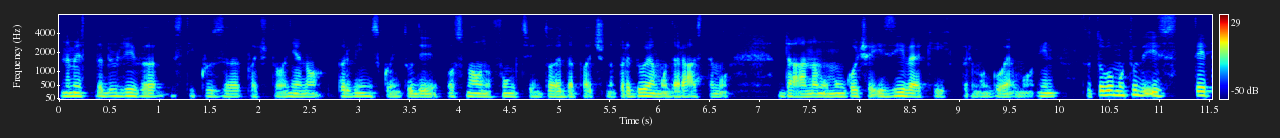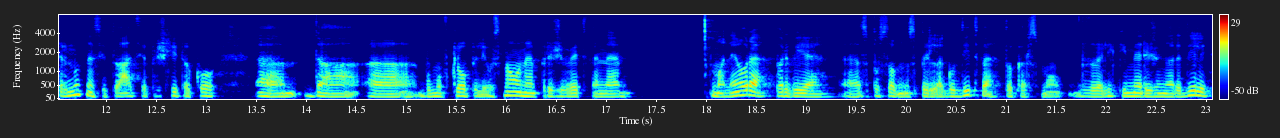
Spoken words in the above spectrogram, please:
namesto da bi bili v stiku z pač to njeno prvinsko in tudi osnovno funkcijo, in to je, da pač napredujemo, da rastemo, da nam omogoča izzive, ki jih premagujemo. In zato bomo tudi iz te trenutne situacije prišli tako, um, da uh, bomo vklopili osnovne preživetvene manevre. Prvi je eh, sposobnost prilagoditve, to, kar smo v veliki meri že naredili,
